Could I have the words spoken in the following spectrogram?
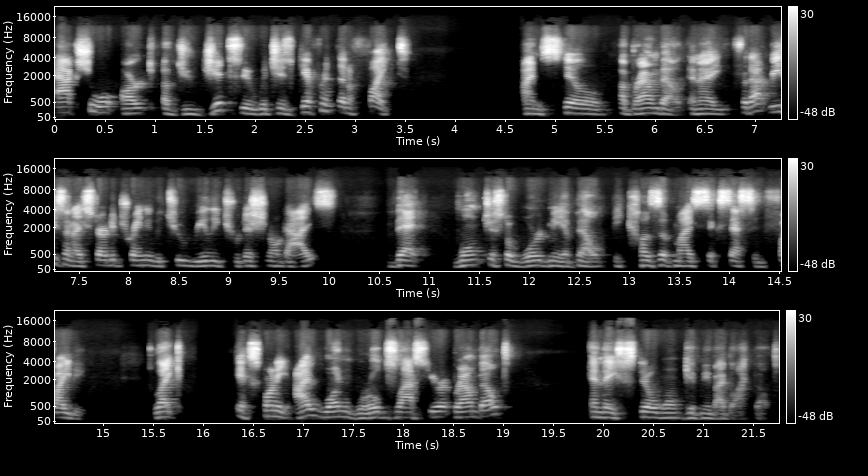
actual art of jujitsu, which is different than a fight, I'm still a brown belt. And I, for that reason, I started training with two really traditional guys that won't just award me a belt because of my success in fighting. Like, it's funny, I won worlds last year at brown belt, and they still won't give me my black belt.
